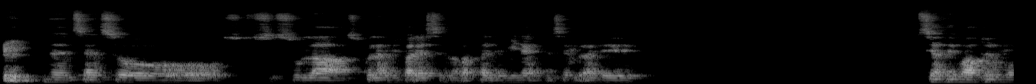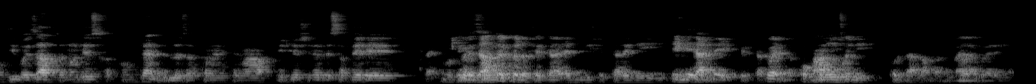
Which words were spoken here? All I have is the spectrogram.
Nel senso, su, sulla, su quella che mi pare essere una battaglia imminente, sembra che siate qua per un motivo esatto, non riesco a comprenderlo esattamente, ma mi piacerebbe sapere Beh, il motivo esatto è quello cercare, di cercare di evitare questa guerra o comunque di portarla a è la fare. guerra.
